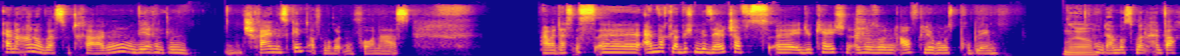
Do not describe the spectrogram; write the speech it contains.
keine Ahnung was zu tragen, während du ein schreiendes Kind auf dem Rücken vorne hast. Aber das ist äh, einfach, glaube ich, ein Gesellschafts-Education, äh, also so ein Aufklärungsproblem. Ja. Und da muss man einfach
